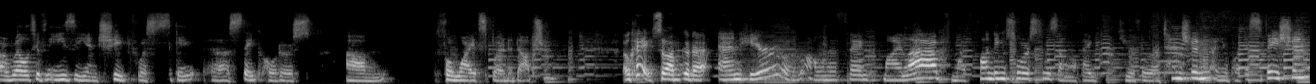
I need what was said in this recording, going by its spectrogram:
are relatively easy and cheap for uh, stakeholders um, for widespread adoption. Okay, so I'm going to end here. I want to thank my lab my funding sources. I want to thank you for your attention and your participation.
